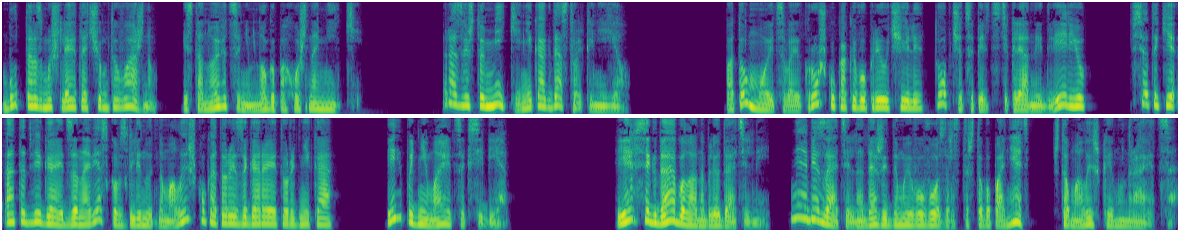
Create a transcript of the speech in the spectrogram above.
будто размышляет о чем-то важном и становится немного похож на Микки. Разве что Микки никогда столько не ел. Потом моет свою кружку, как его приучили, топчется перед стеклянной дверью, все-таки отодвигает занавеску взглянуть на малышку, которая загорает у родника, и поднимается к себе. Я всегда была наблюдательной. Не обязательно дожить до моего возраста, чтобы понять, что малышка ему нравится.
